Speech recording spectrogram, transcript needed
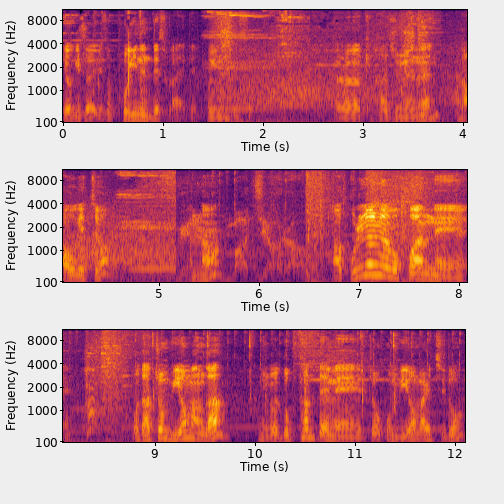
여기서 여기서 보이는 데서 가야 돼 보이는 데서 이렇게 가주면은 나오겠죠? 안 나와? 아 꿀열매 먹고 왔네 어 나 좀 위험한가? 이거 녹턴 때문에 조금 위험할지도?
